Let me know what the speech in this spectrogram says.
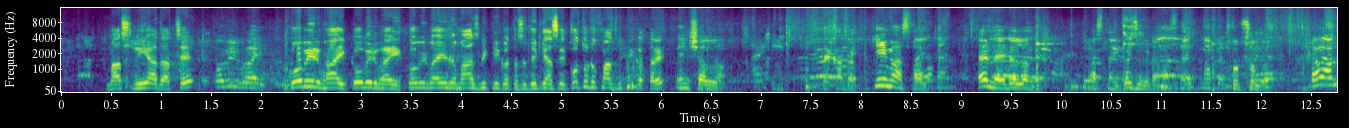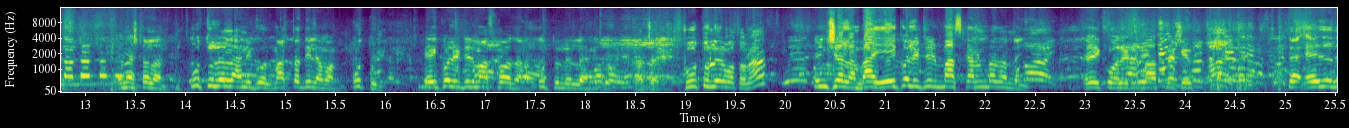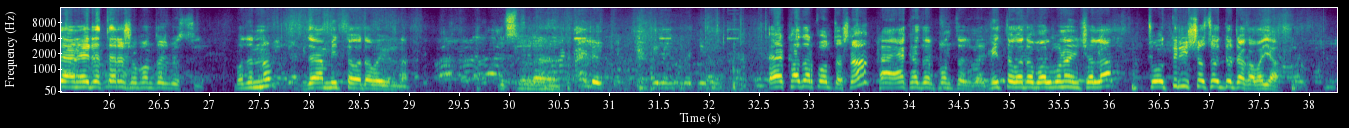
মাছ নিয়ে যাচ্ছে। কবির ভাই। কবির ভাই কবির ভাই কবির ভাই যে মাছ বিক্রি করতেছে দেখি আজকে কতটুকু মাছ বিক্রি করতে ইনশাল্লাহ। দেখা যাক। কি মাছ নাই এই না এটা লন। মাছ নাই কইছো কেটা মাছ নাই খুব সুন্দর। এই মাছটা লন। পুতুলের লাহানি গোল মাছটা দিলাম আমি পুতুল। এই কোয়ালিটির মাছ পাওয়া যায় না পুতুলের লাহানি গোল। আচ্ছা ফুতুলের মতো না? ইনশাল্লাহ ভাই এই কোয়ালিটির মাছ কারণ বাজার নাই। এই কোয়ালিটির মাছ নাকি এই যে দেখেন এটা তেরোশো পঞ্চাশ বেশি বোঝেন না? যে মিথ্যা কথা ভাইবেন না। এক হাজার পঞ্চাশ না? হ্যাঁ এক হাজার পঞ্চাশ ভাই। মিথ্যা কথা বলব না ইনশাল্লাহ। চৌত্রিশশো চোদ্দ টাকা ভাইয়া।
